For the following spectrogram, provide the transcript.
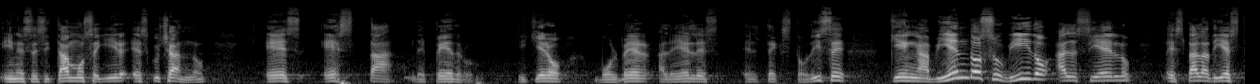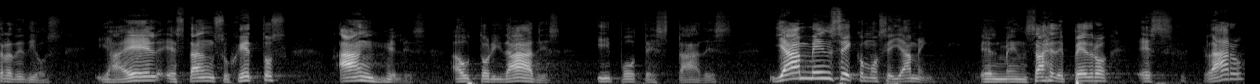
y necesitamos seguir escuchando es esta de Pedro. Y quiero volver a leerles el texto. Dice, quien habiendo subido al cielo está a la diestra de Dios, y a él están sujetos ángeles, autoridades y potestades. Llámense como se llamen. El mensaje de Pedro es claro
